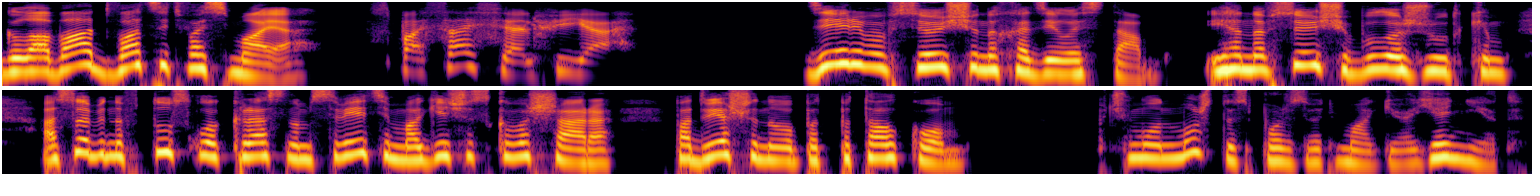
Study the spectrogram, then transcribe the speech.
Глава двадцать восьмая. Спасайся, Альфия. Дерево все еще находилось там. И оно все еще было жутким, особенно в тускло-красном свете магического шара, подвешенного под потолком. Почему он может использовать магию, а я нет?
